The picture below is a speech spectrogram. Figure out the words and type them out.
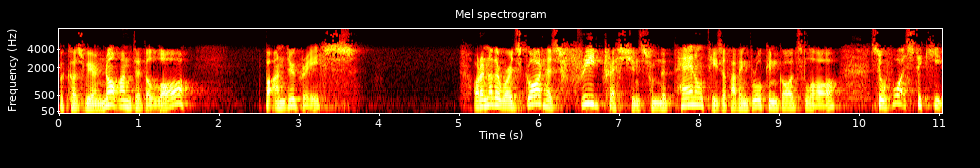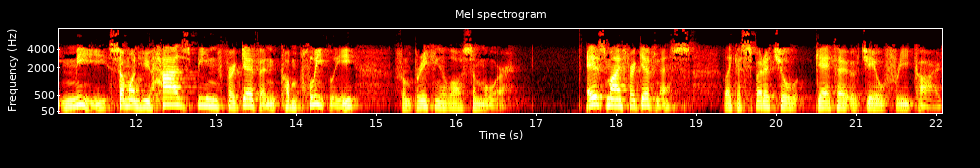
because we are not under the law, but under grace? Or, in other words, God has freed Christians from the penalties of having broken God's law. So, what's to keep me, someone who has been forgiven completely, from breaking the law some more? Is my forgiveness like a spiritual get out of jail free card?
